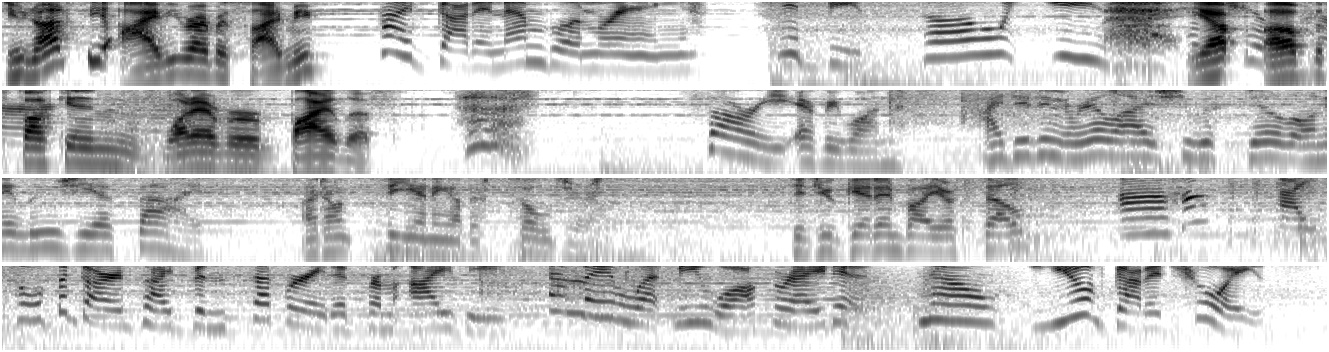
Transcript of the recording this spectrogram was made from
Do you not see Ivy right beside me? I've got an emblem ring. It'd be so easy to Yep, kill of the fucking whatever Byleth. Sorry, everyone. I didn't realize she was still on Elusia's side. I don't see any other soldiers. Did you get in by yourself? Uh-huh. I told the guards I'd been separated from Ivy, and they let me walk right in. Now, you've got a choice.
